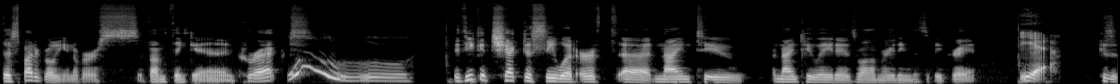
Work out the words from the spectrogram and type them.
the Spider Girl universe, if I'm thinking correct. Ooh. If you could check to see what Earth uh, 92 928 is while I'm reading, this would be great. Yeah. Because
